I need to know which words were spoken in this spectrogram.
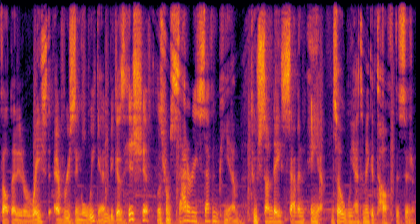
felt that it erased every single weekend because his shift was from Saturday 7 p.m. to Sunday 7 a.m. And so we had to make a tough decision.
